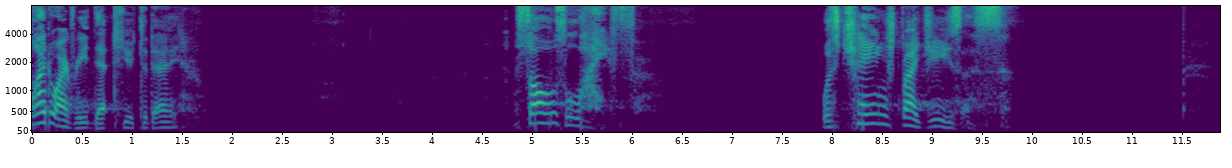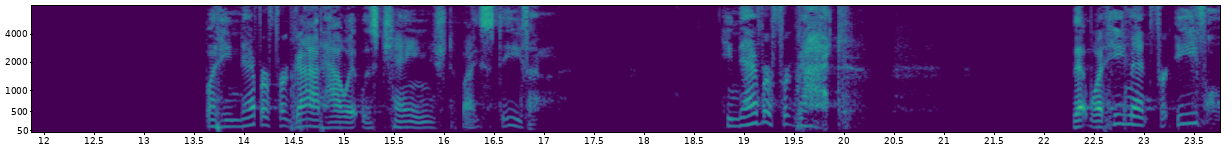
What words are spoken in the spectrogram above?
Why do I read that to you today? Saul's life was changed by Jesus. But he never forgot how it was changed by Stephen. He never forgot that what he meant for evil,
